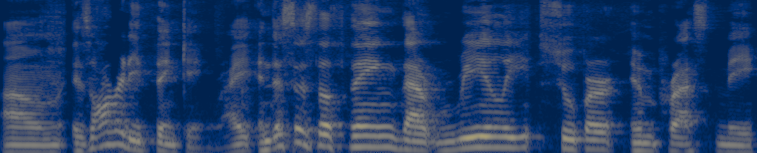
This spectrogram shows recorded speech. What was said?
um, is already thinking, right? And this is the thing that really super impressed me.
